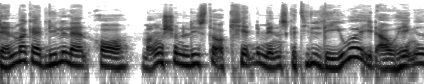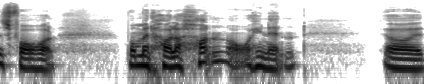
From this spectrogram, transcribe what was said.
Danmark er et lille land, og mange journalister og kendte mennesker, de lever i et afhængighedsforhold, hvor man holder hånden over hinanden. Og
